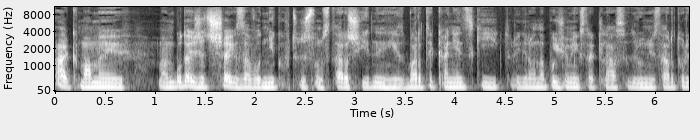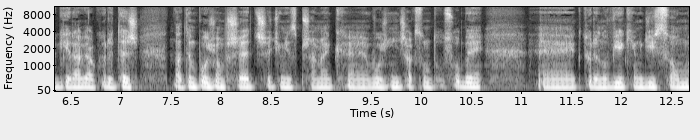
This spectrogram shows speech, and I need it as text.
Tak, mamy, mamy bodajże trzech zawodników, którzy są starsi. Jeden jest Bartek Kaniecki, który grał na poziomie ekstraklasy, drugim jest Artur Gieraga, który też na ten poziom wszedł, trzecim jest Przemek Woźniczak. Są to osoby, które no wiekiem gdzieś są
